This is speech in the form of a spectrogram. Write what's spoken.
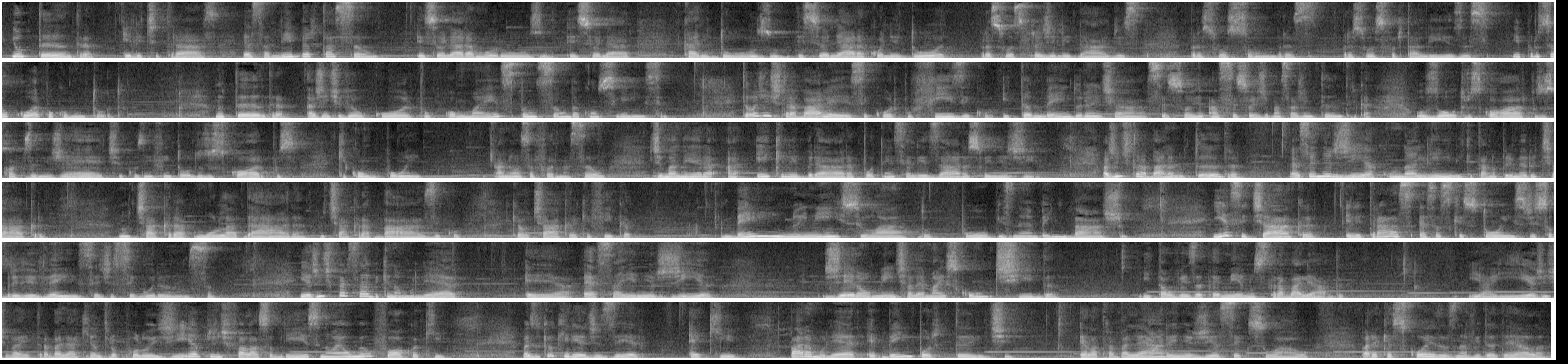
E o Tantra, ele te traz essa libertação, esse olhar amoroso, esse olhar caridoso, esse olhar acolhedor para suas fragilidades, para suas sombras, para suas fortalezas e para o seu corpo como um todo. No Tantra, a gente vê o corpo como uma expansão da consciência. Então a gente trabalha esse corpo físico e também durante as sessões, as sessões de massagem tântrica, os outros corpos, os corpos energéticos, enfim, todos os corpos que compõem a nossa formação, de maneira a equilibrar, a potencializar a sua energia. A gente trabalha no Tantra essa energia, a Kundalini, que está no primeiro chakra no chakra Muladhara, no chakra básico, que é o chakra que fica bem no início lá do pubis, né, bem baixo. E esse chakra, ele traz essas questões de sobrevivência, de segurança. E a gente percebe que na mulher é, essa energia geralmente ela é mais contida e talvez até menos trabalhada. E aí a gente vai trabalhar aqui antropologia para a gente falar sobre isso, não é o meu foco aqui. Mas o que eu queria dizer é que para a mulher é bem importante ela trabalhar a energia sexual para que as coisas na vida dela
